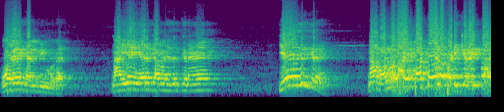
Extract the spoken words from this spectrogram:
ஒரே கல்வி முறை. நான் ஏன் ஏற்காம எதிர்க்கிறேன்? ஏன் எதிர்க்கிறேன்? நான் வல்லவாய் பாட்டோட படிக்க வைப்பா.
